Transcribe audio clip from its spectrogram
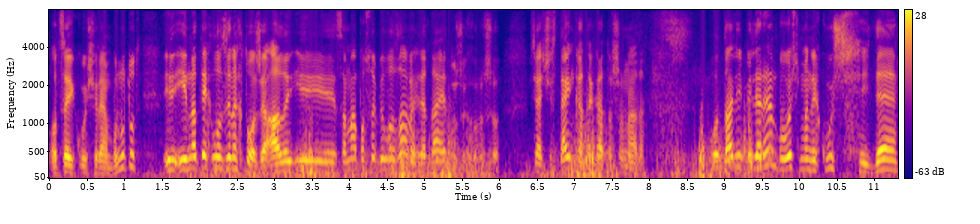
Оцей кущ Рембо. Ну тут і, і на тих лозинах теж, але і сама по собі лоза виглядає дуже хорошо. Вся чистенька така, то що треба. От далі біля Рембо ось в мене кущ йде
